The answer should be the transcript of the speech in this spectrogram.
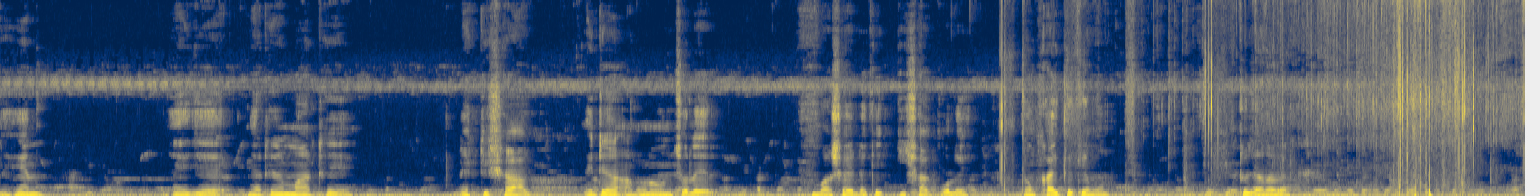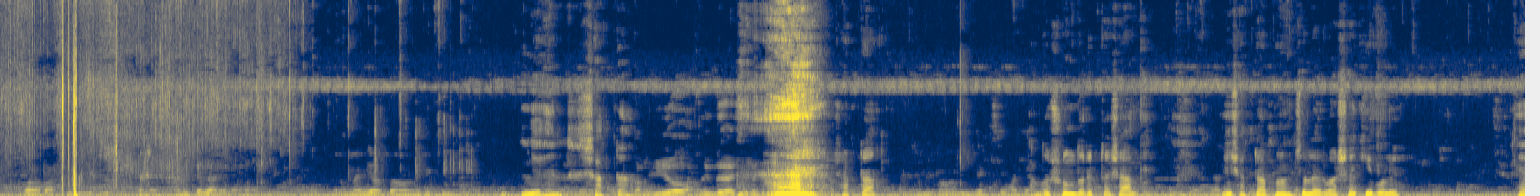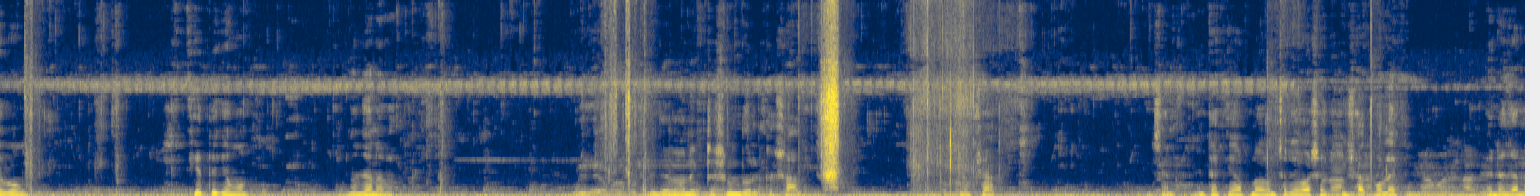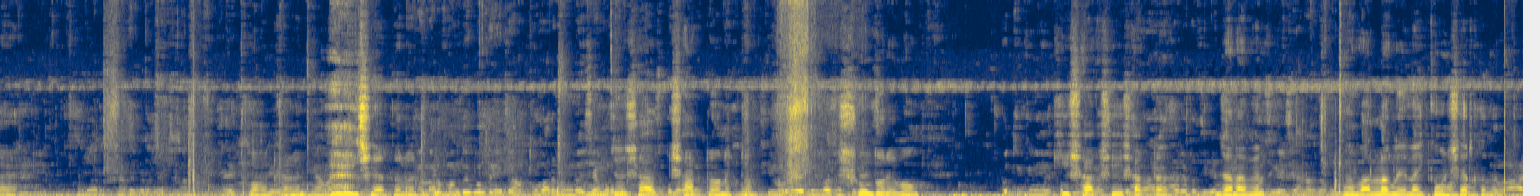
দেখেন, এই যে ঘাটের মাঠে একটি শাক, এটা আপনার অঞ্চলের বাসায় এটাকে কী শাক বলে এবং খাইতে কেমন? একটু জানাবেন। দেখেন শাকটা। শাকটা কত সুন্দর একটা শাক। এই শাকটা আপনার অঞ্চলের বাসায় কী বলে? এবং খেতে কেমন? জানাবেন। দেখেন অনেকটা সুন্দর একটা শাক। শাক। বুঝছেন? এটাকে আপনার অঞ্চলের ভাষায় কী শাক বলে? এটা জানাবেন। কমেন্ট করবেন শেয়ার করবেন। যে শাক শাকটা অনেকটা সুন্দর এবং কী শাক সেই শাকটা জানাবেন। ভালো লাগলে লাইক কমেন্ট শেয়ার করবেন।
